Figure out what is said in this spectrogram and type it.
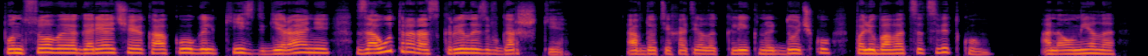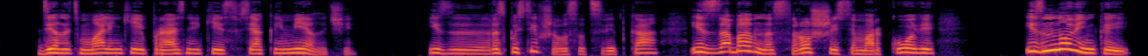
Пунцовая, горячая, как уголь, кисть герани за утро раскрылась в горшке. Авдотья хотела кликнуть дочку, полюбоваться цветком. Она умела делать маленькие праздники из всякой мелочи. Из распустившегося цветка, из забавно сросшейся моркови, из новенькой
